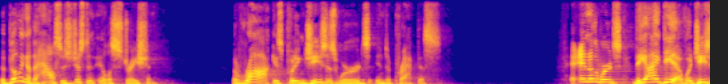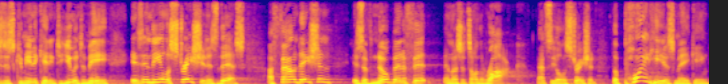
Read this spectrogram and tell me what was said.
The building of the house is just an illustration. The rock is putting Jesus' words into practice. In other words, the idea of what Jesus is communicating to you and to me is in the illustration is this a foundation is of no benefit unless it's on the rock. That's the illustration. The point he is making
